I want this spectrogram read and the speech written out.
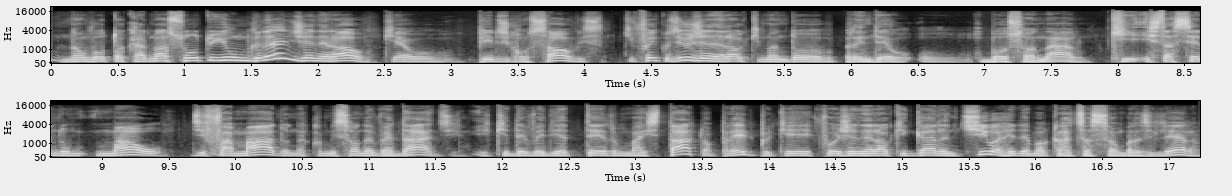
não vou tocar no assunto. E um grande general, que é o Pires Gonçalves, que foi inclusive o general que mandou prender o, o Bolsonaro, que está sendo mal difamado na Comissão da Verdade e que deveria ter uma estátua para ele, porque foi o general que garantiu a redemocratização brasileira,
